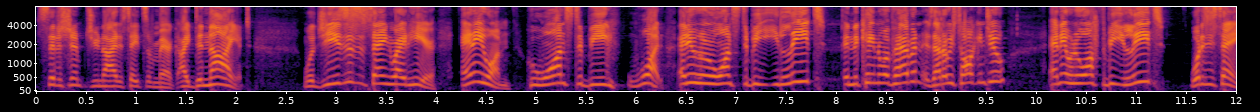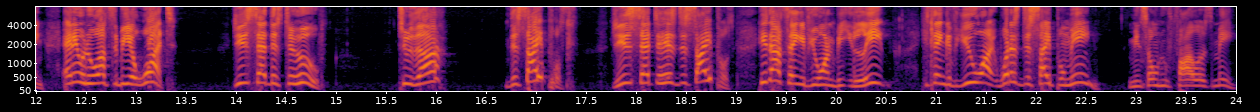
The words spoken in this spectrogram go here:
citizenship to United States of America. I deny it. Well, Jesus is saying right here anyone who wants to be what? Anyone who wants to be elite in the kingdom of heaven? Is that who he's talking to? Anyone who wants to be elite? What is he saying? Anyone who wants to be a what? Jesus said this to who? To the disciples. Jesus said to his disciples. He's not saying if you want to be elite. He's saying if you want, what does disciple mean? It means someone who follows me.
